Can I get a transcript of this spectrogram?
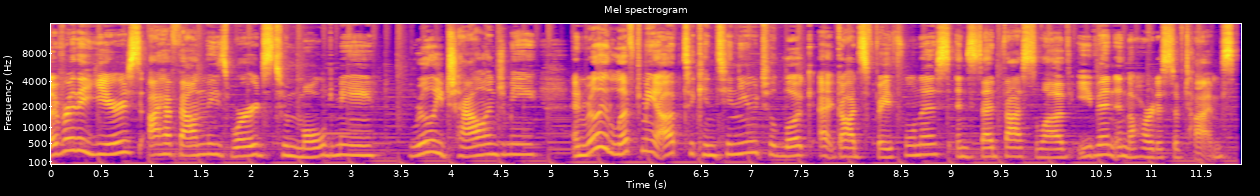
Over the years, I have found these words to mold me, really challenge me, and really lift me up to continue to look at God's faithfulness and steadfast love even in the hardest of times.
